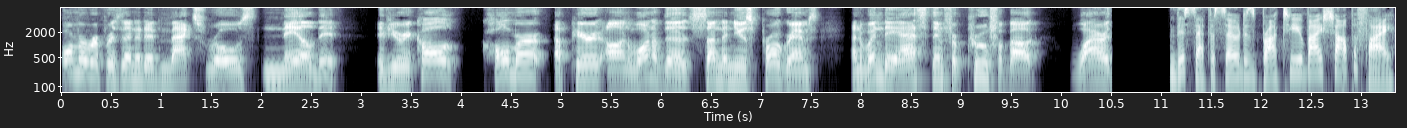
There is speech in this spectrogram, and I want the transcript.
Former Representative Max Rose nailed it. If you recall, Comer appeared on one of the Sunday News programs, and when they asked him for proof about why are This episode is brought to you by Shopify.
